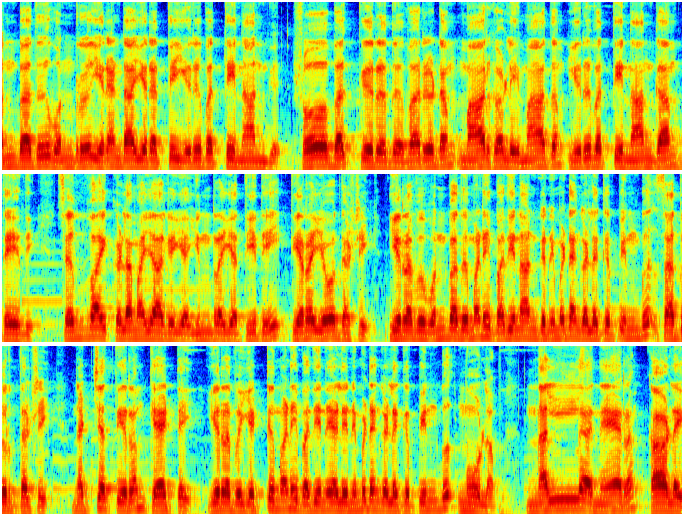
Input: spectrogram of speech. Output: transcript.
ஒன்பது ஒன்று இரண்டாயிரத்தி இருபத்தி நான்கு. ஷோபக்கிருது வருடம் மார்கழி மாதம் இருபத்தி நான்காம் தேதி. செவ்வாய்க்கிழமையாகிய இன்றைய திதி திரையோதஷி இரவு ஒன்பது மணி பதினான்கு நிமிடங்களுக்கு பின்பு சதுர்தஷி நட்சத்திரம் கேட்டை. இரவு எட்டு மணி பதினேழு நிமிடங்களுக்கு பின்பு மூலம். நல்ல நேரம். காலை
